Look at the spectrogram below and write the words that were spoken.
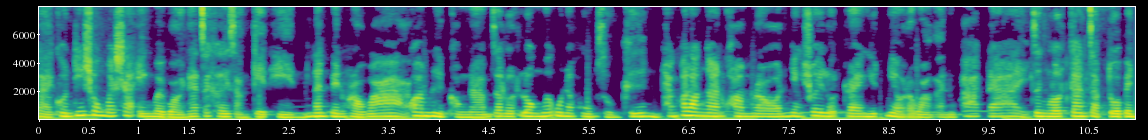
หลายคนที่ชงมัทฉะเองบ่อยๆ น่าจะเคยสังเกตเห็น นั่นเป็นเพราะว่าความหนืดของน้ำจะลดลงเมื่ออุณหภูมิสูงขึ้น ทั้งพลังงานความร้อนยังช่วยลดแรงยึดเหนี่ยวระหว่างอนุภาคได้ จึงลดการจับตัวเป็น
